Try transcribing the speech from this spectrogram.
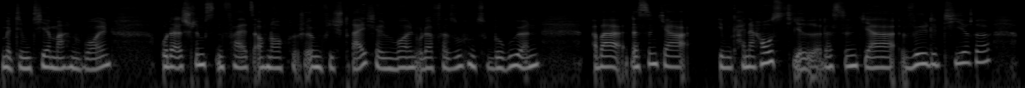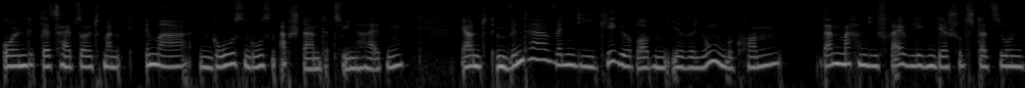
mit dem Tier machen wollen oder es schlimmstenfalls auch noch irgendwie streicheln wollen oder versuchen zu berühren. Aber das sind ja eben keine Haustiere, das sind ja wilde Tiere und deshalb sollte man immer einen großen, großen Abstand zu ihnen halten. Ja, und im Winter, wenn die Kegelrobben ihre Jungen bekommen, dann machen die Freiwilligen der Schutzstation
